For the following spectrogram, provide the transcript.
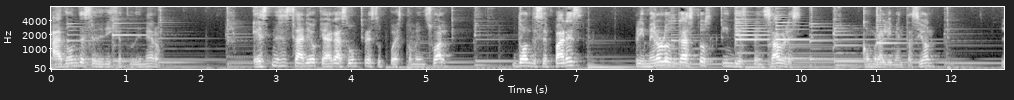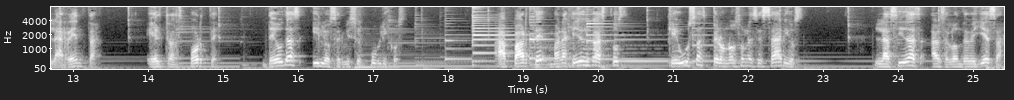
a dónde se dirige tu dinero. es necesario que hagas un presupuesto mensual, donde separes primero los gastos indispensables, como la alimentación, la renta, el transporte, deudas y los servicios públicos. Aparte van aquellos gastos que usas pero no son necesarios. Las idas al salón de belleza,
